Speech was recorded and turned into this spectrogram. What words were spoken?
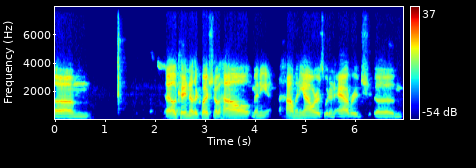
Um, okay, another question of how many how many hours would an average um,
